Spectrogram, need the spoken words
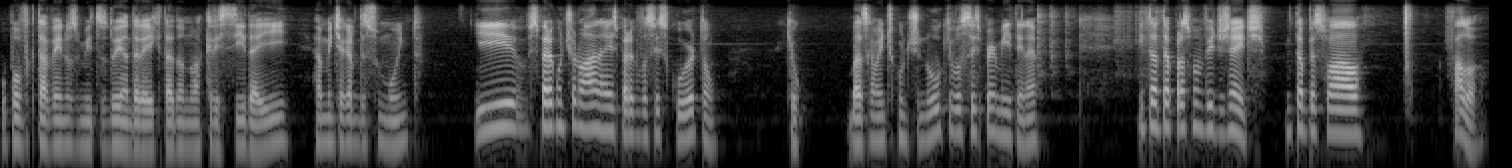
O povo que tá vendo os mitos do Yander aí, que tá dando uma crescida aí. Realmente agradeço muito. E espero continuar, né? Espero que vocês curtam. Que eu basicamente continuo o que vocês permitem, né? Então até o próximo vídeo, gente. Então, pessoal, falou.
